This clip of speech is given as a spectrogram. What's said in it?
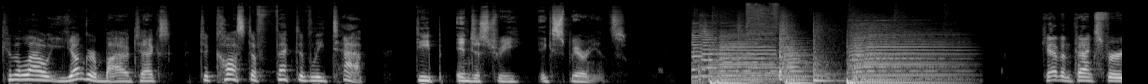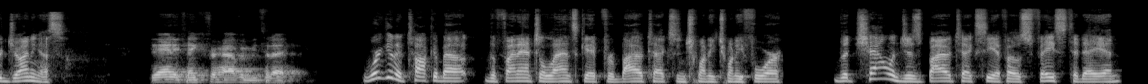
can allow younger biotechs to cost effectively tap deep industry experience. Kevin, thanks for joining us. Danny, thank you for having me today. We're going to talk about the financial landscape for biotechs in 2024, the challenges biotech CFOs face today, and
